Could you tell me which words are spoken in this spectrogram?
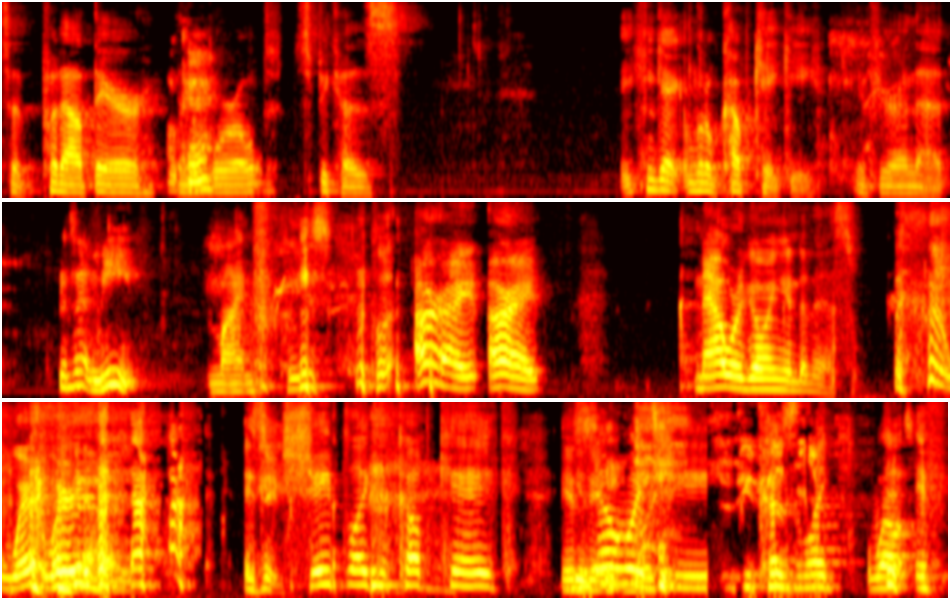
to put out there in the world, just because it can get a little cupcakey if you're in that what does that mean? Please. mind freeze. All right, all right. Now we're going into this. where where is it shaped like a cupcake? Is You it know, it's- mushy? because like well if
